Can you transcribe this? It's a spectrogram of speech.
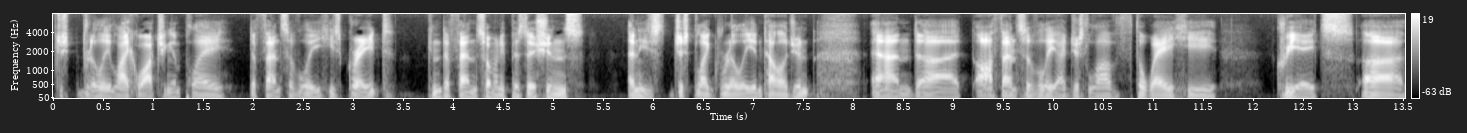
just really like watching him play defensively. He's great, can defend so many positions, and he's just like really intelligent. And uh, offensively, I just love the way he creates uh,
